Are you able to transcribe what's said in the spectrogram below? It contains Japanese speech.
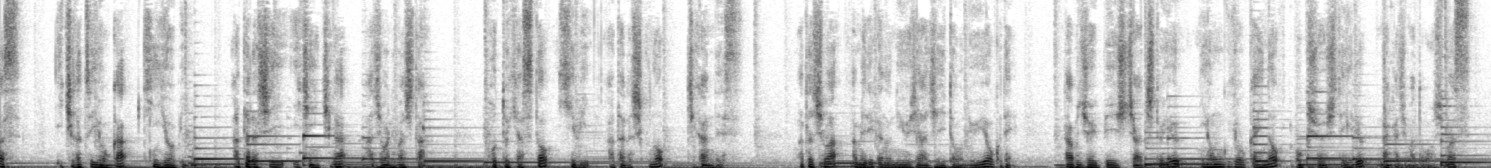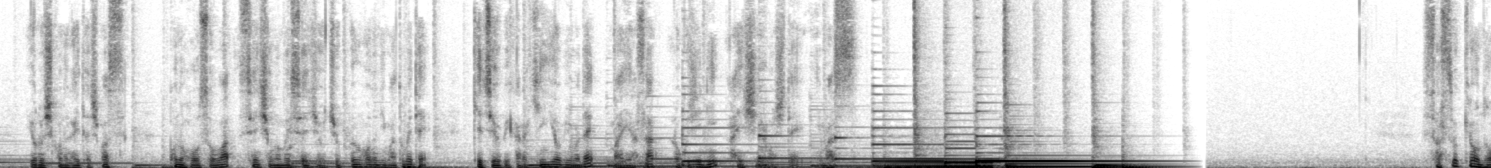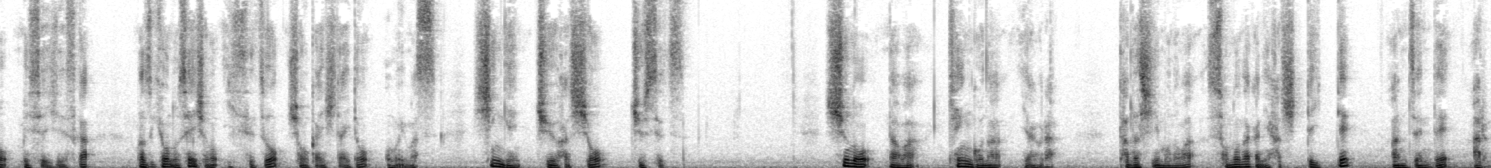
ます。1月8日金曜日新しい一日が始まりました。ポッドキャスト日々新しくの時間です。私はアメリカのニュージャージーとニューヨークでラブジョイピースチャーチという日本語業界の牧師をしている中島と申します。よろしくお願いいたします。この放送は聖書のメッセージを10分ほどにまとめて月曜日から金曜日まで毎朝6時に配信をしています。早速今日のメッセージですがまず今日の聖書の一節を紹介したいと思います。信玄18章10節。主の名は堅固な櫓。正しい者はその中に走っていって安全である。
